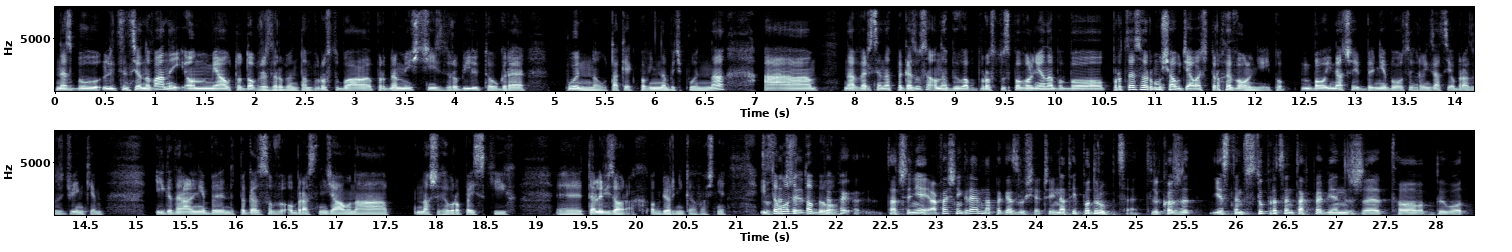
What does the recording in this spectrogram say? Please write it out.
NES był licencjonowany i on miał to dobrze zrobione. Tam po prostu była programiści zrobili tą grę płynną, tak jak powinna być płynna, a na wersja na Pegasusa ona była po prostu spowolniona, bo, bo procesor musiał działać trochę wolniej, bo, bo inaczej by nie było synchronizacji obrazu z dźwiękiem i generalnie by Pegasusowy obraz nie działał na naszych europejskich y, telewizorach, odbiornikach właśnie. I to, to znaczy, może to było. Pe, znaczy nie, ja właśnie grałem na Pegasusie, czyli na tej podróbce, tylko że jestem w 100% pewien, że to było,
